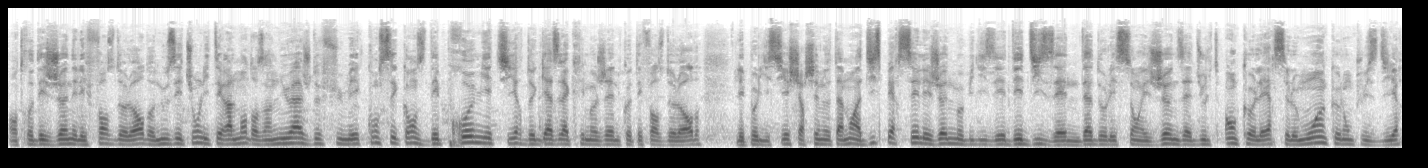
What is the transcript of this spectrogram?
entre des jeunes et les forces de l'ordre. Nous étions littéralement dans un nuage de fumée, conséquence des premiers tirs de gaz lacrymogène côté forces de l'ordre. Les policiers cherchaient notamment à disperser les jeunes mobilisés, des dizaines d'adolescents et jeunes adultes en colère, c'est le moins que l'on puisse dire,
